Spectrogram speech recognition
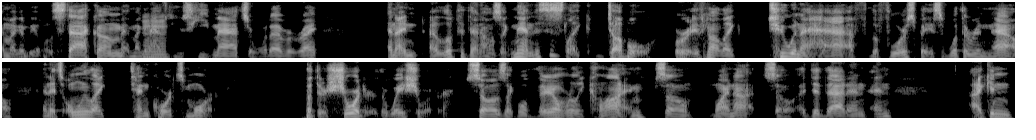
Am I going to be able to stack them? Am I going to have to use heat mats or whatever? Right. And I, I looked at that and I was like, man, this is like double, or if not like two and a half the floor space of what they're in now. And it's only like 10 quarts more, but they're shorter. They're way shorter. So I was like, well, they don't really climb. So why not? So I did that. And, and I can,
